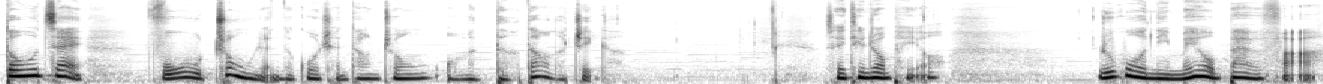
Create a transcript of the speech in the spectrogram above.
都在服务众人的过程当中，我们得到了这个。所以，听众朋友，如果你没有办法，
